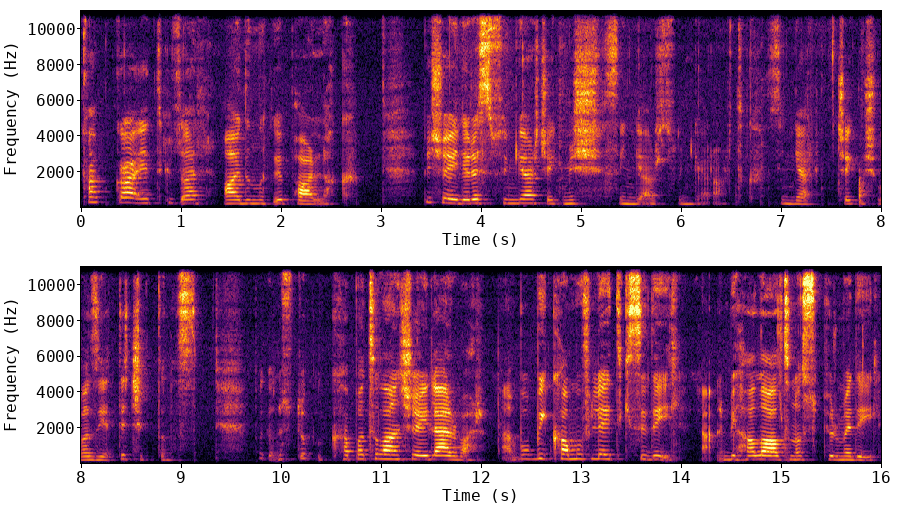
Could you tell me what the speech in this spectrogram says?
Kalp gayet güzel, aydınlık ve parlak. Bir şeylere sünger çekmiş, singer, sünger artık. Singer çekmiş vaziyette çıktınız. Bakın üstü kapatılan şeyler var. Yani bu bir kamufle etkisi değil. Yani bir halı altına süpürme değil.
